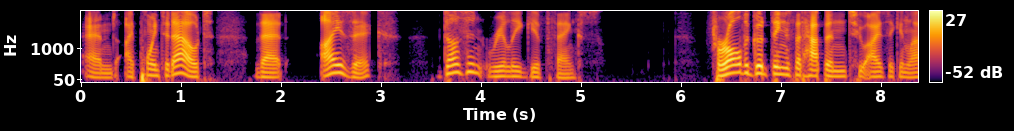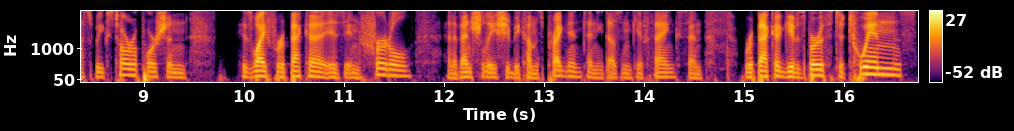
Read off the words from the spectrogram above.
And I pointed out that Isaac doesn't really give thanks. For all the good things that happened to Isaac in last week's Torah portion, his wife Rebecca is infertile, and eventually she becomes pregnant, and he doesn't give thanks. And Rebecca gives birth to twins,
